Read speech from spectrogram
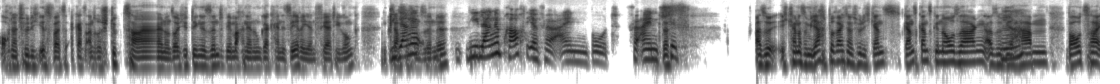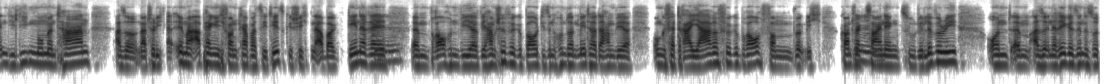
auch natürlich ist, weil es ganz andere Stückzahlen und solche Dinge sind. Wir machen ja nun gar keine Serienfertigung im Wie klassischen lange- Sinne. Wie lange braucht ihr für ein Boot, für ein Das- Schiff? Also ich kann das im Yachtbereich natürlich ganz, ganz, ganz genau sagen. Also wir Mhm. haben Bauzeiten, die liegen momentan, also natürlich immer abhängig von Kapazitätsgeschichten, aber generell Mhm. ähm, brauchen wir, wir haben Schiffe gebaut, die sind 100 Meter, da haben wir ungefähr drei Jahre für gebraucht, vom wirklich Contract Mhm. Signing zu Delivery. Und ähm, also in der Regel sind es so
